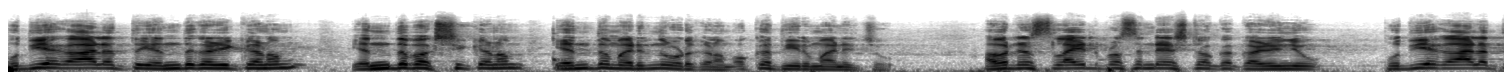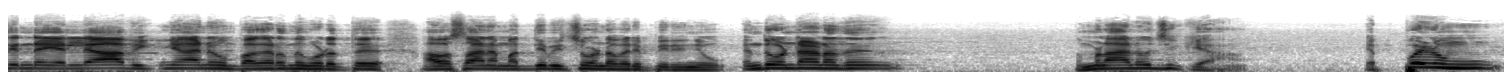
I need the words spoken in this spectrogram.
പുതിയ കാലത്ത് എന്ത് കഴിക്കണം എന്ത് ഭക്ഷിക്കണം എന്ത് മരുന്ന് കൊടുക്കണം ഒക്കെ തീരുമാനിച്ചു. അവരുടെ സ്ലൈഡ് പ്രസന്റേഷനൊക്കെ കഴിഞ്ഞു. പുതിയ കാലത്തിന്റെ എല്ലാ വിജ്ഞാനവും പകർന്നു കൊടുത്ത് അവസാനം മദ്യപിച്ചുകൊണ്ട് അവർ പിരിഞ്ഞു. എന്തുകൊണ്ടാണത്? നമ്മൾ ആലോചിക്കുക. എപ്പോഴും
